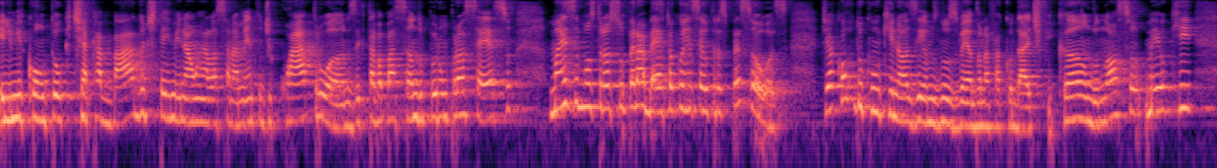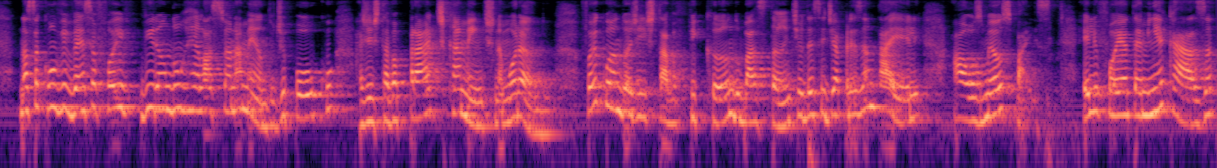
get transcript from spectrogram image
Ele me contou que tinha acabado de terminar um relacionamento de quatro anos e que estava passando por um processo, mas se mostrou super aberto a conhecer outras pessoas. De acordo com o que nós íamos nos vendo na faculdade ficando, nosso meio que nossa convivência foi virando um relacionamento. De pouco, a gente estava praticamente namorando. Foi quando a gente estava ficando bastante, eu decidi apresentar ele aos meus pais. Ele foi até minha casa,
